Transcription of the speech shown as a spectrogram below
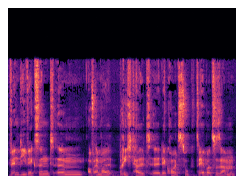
Wenn die weg sind, ähm, auf einmal bricht halt äh, der Kreuzzug selber zusammen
